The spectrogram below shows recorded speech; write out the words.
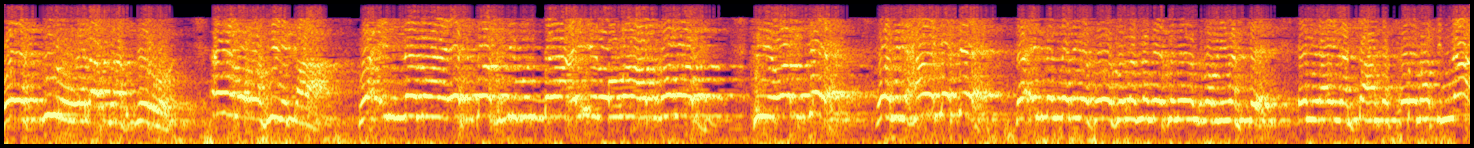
ويسروا ولا تنفروا أيضا رفيقا وإنما يستخدم الداعي إلى الله الغضب في وقته وفي حاجته فإن النبي صلى الله عليه وسلم لم يكن يغضب لنفسه إلا إذا انتهكت حرمات الله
